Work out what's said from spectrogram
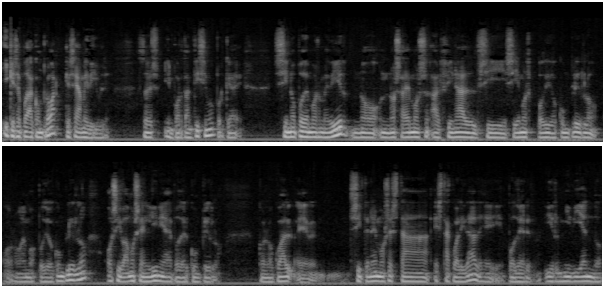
y que se pueda comprobar, que sea medible. Esto es importantísimo porque si no podemos medir, no, no sabemos al final si, si, hemos podido cumplirlo o no hemos podido cumplirlo, o si vamos en línea de poder cumplirlo. Con lo cual, eh, si tenemos esta, esta cualidad de poder ir midiendo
